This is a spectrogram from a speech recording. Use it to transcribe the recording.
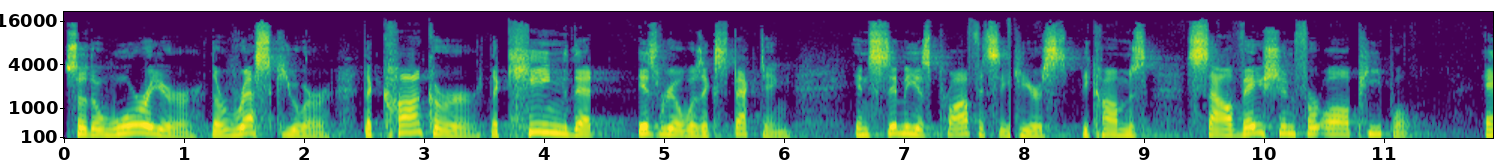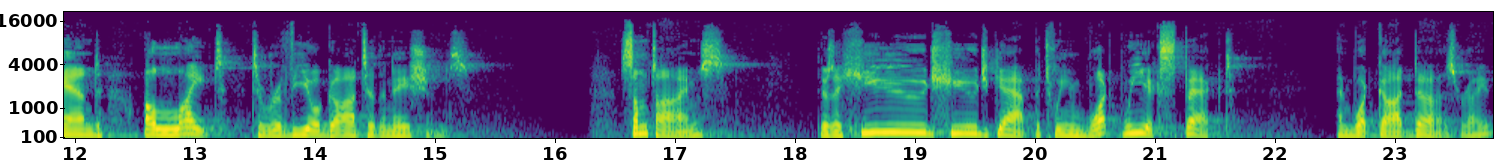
So, the warrior, the rescuer, the conqueror, the king that Israel was expecting in Simeon's prophecy here becomes salvation for all people and a light to reveal God to the nations. Sometimes there's a huge, huge gap between what we expect and what God does, right?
